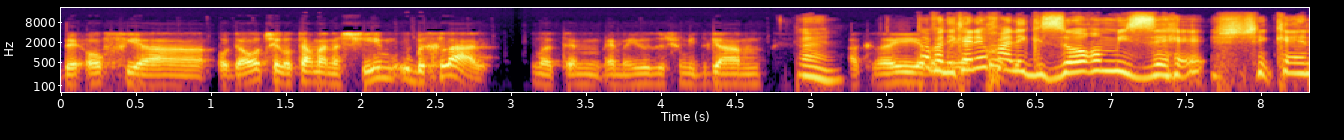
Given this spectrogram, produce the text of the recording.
באופי ההודעות של אותם אנשים, ובכלל. זאת אומרת, הם, הם היו איזשהו מדגם כן. אקראי. טוב, אבל אני כן. יכולה לגזור מזה שכן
